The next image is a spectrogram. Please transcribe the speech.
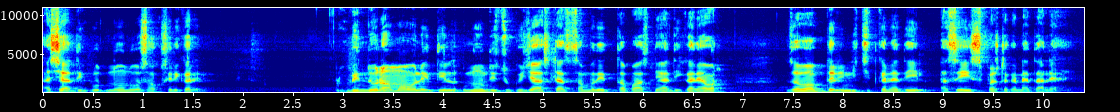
अशी अधिकृत नोंद व स्वाक्षरी करेल. बिंदू नामावलीतील नोंदी चुकीच्या असल्यास संबंधित तपासणी अधिकाऱ्यावर जबाबदारी निश्चित करण्यात येईल असेही स्पष्ट करण्यात आले आहे.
